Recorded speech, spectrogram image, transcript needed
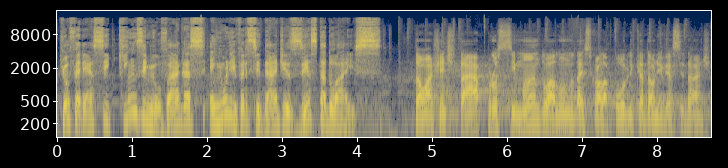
que oferece 15 mil vagas em universidades estaduais. Então a gente está aproximando o aluno da escola pública da universidade.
